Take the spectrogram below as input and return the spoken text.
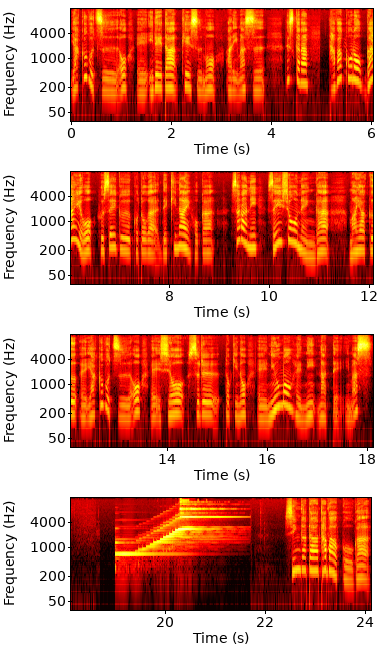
薬物を入れたケースもあります。ですからタバコの害を防ぐことができないほかさらに青少年が麻薬、薬物を使用する時の入門編になっています。新型タバコが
